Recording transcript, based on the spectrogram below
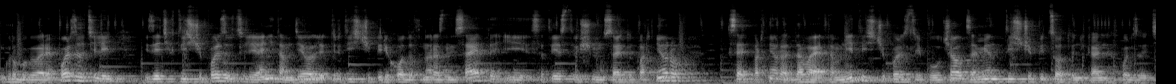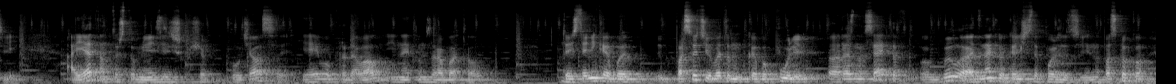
грубо говоря, пользователей. Из этих тысячи пользователей они там делали 3000 переходов на разные сайты, и соответствующему сайту-партнеру, сайт партнера, отдавая там мне тысячу пользователей, получал взамен 1500 уникальных пользователей. А я там, то, что у меня излишек еще получался, я его продавал и на этом зарабатывал. То есть они как бы, по сути, в этом как бы пуле разных сайтов было одинаковое количество пользователей. Но поскольку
